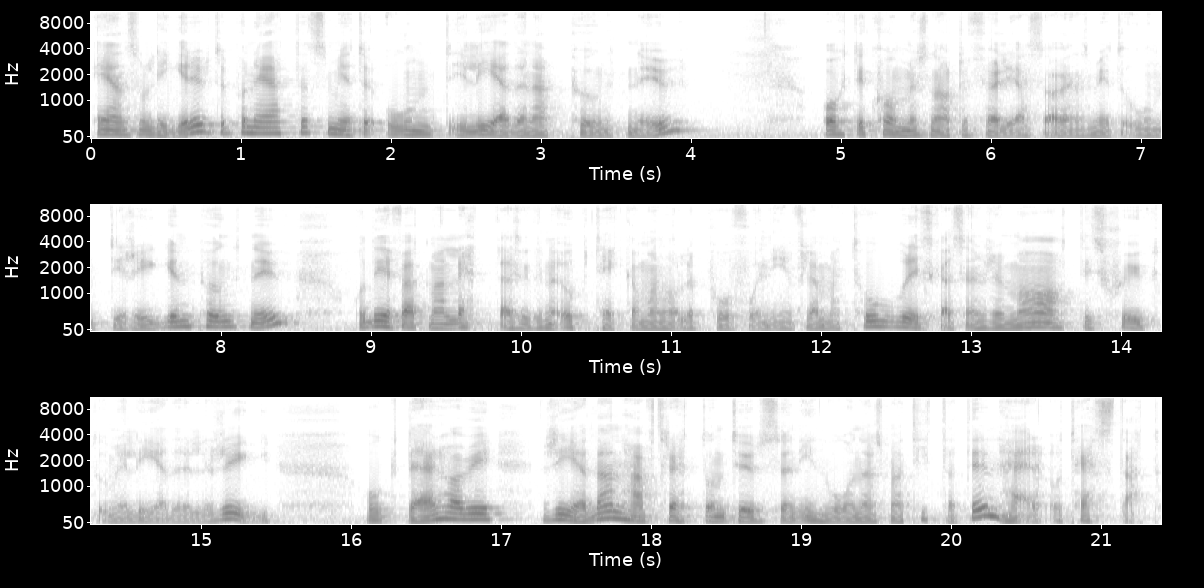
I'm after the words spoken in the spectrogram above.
en som ligger ute på nätet som heter ontilederna.nu och det kommer snart att följas av en som heter ontiryggen.nu och det är för att man lättare ska kunna upptäcka om man håller på att få en inflammatorisk, alltså en reumatisk sjukdom i leder eller rygg. Och där har vi redan haft 13 000 invånare som har tittat i den här och testat.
